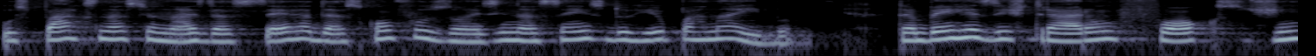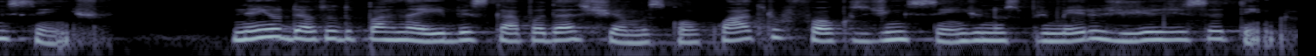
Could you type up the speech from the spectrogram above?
os Parques Nacionais da Serra das Confusões e Nascentes do Rio Parnaíba também registraram focos de incêndio. Nem o delta do Parnaíba escapa das chamas, com quatro focos de incêndio nos primeiros dias de setembro.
